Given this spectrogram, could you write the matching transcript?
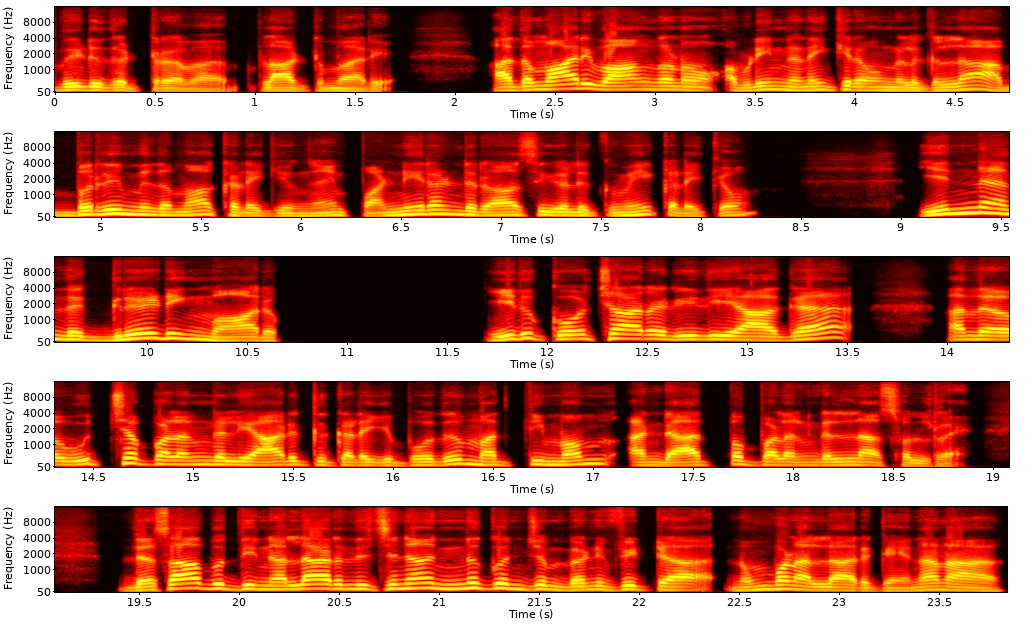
வீடு கட்டுற பிளாட்டு மாதிரி. அதை மாதிரி வாங்கணும் அப்படின்னு நினைக்கிறவங்களுக்கெல்லாம் அபரிமிதமாக கிடைக்குங்க. பன்னிரெண்டு ராசிகளுக்குமே கிடைக்கும். என்ன அந்த கிரேடிங் மாறும். இது கோச்சார ரீதியாக அந்த உச்ச பலன்கள் யாருக்கு கிடைக்க போகுது? மத்திமம் அண்ட் அற்ப பலன்கள் நான் சொல்கிறேன் தசாபுத்தி நல்லா இருந்துச்சுன்னா இன்னும் கொஞ்சம் பெனிஃபிட்டாக ரொம்ப நல்லா இருக்கேன். ஏன்னா நான்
